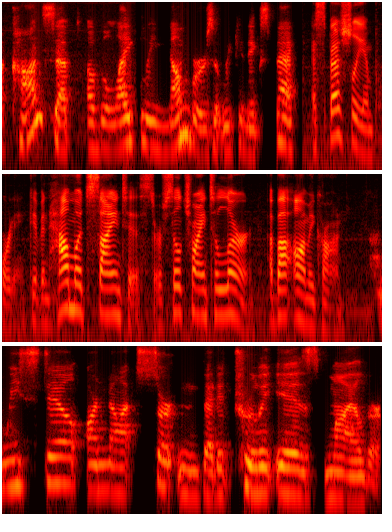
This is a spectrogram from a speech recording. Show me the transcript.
a concept of the likely numbers that we can expect. Especially important given how much scientists are still trying to learn about Omicron. We still are not certain that it truly is milder.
